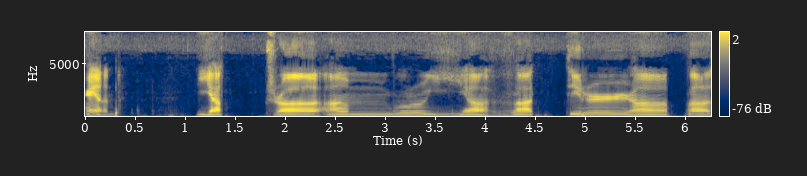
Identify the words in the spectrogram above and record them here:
and Yatra Shramam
